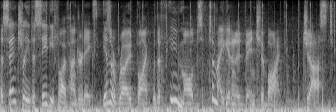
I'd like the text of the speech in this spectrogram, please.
Essentially, the CB500X is a road bike with a few mods to make it an adventure bike. Just.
